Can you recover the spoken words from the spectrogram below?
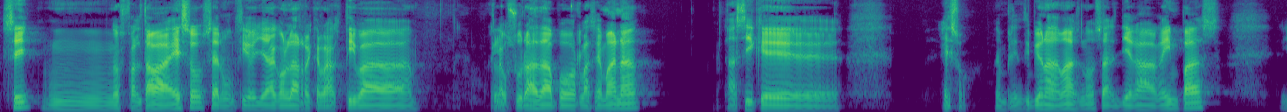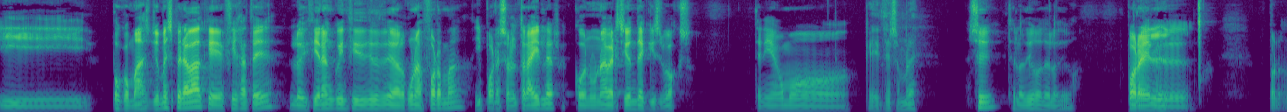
Sí, mm, nos faltaba eso, se anunció ya con la recarga activa clausurada por la semana, así que eso, en principio nada más, ¿no? O sea, llega Game Pass y poco más. Yo me esperaba que, fíjate, lo hicieran coincidir de alguna forma, y por eso el tráiler, con una versión de Xbox. Tenía como... ¿Qué dices, hombre? Sí, te lo digo, te lo digo. Por el. por-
